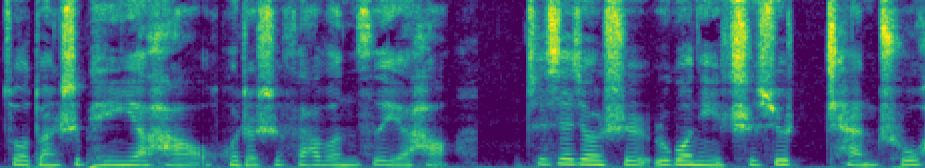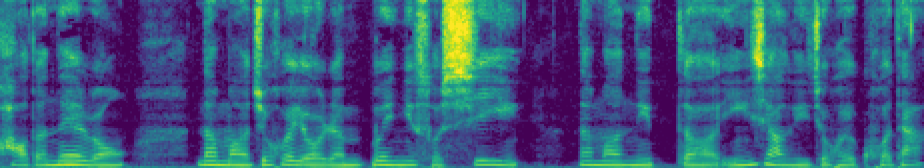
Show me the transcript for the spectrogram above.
做短视频也好，或者是发文字也好，这些就是如果你持续产出好的内容，那么就会有人为你所吸引，那么你的影响力就会扩大。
